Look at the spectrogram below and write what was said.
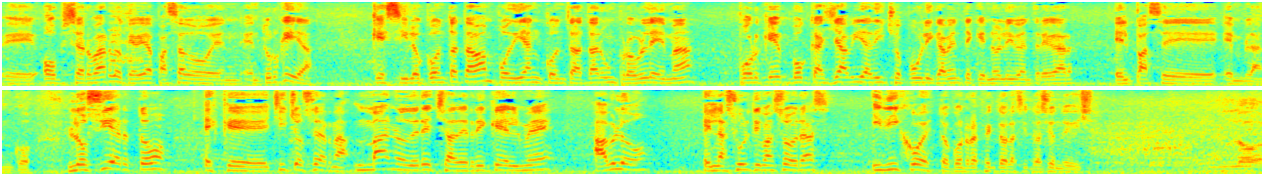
eh, observar lo que había pasado en, en Turquía. Que si lo contrataban podían contratar un problema porque Boca ya había dicho públicamente que no le iba a entregar el pase en blanco. Lo cierto es que Chicho Serna, mano derecha de Riquelme, habló en las últimas horas y dijo esto con respecto a la situación de Villa. Lo,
